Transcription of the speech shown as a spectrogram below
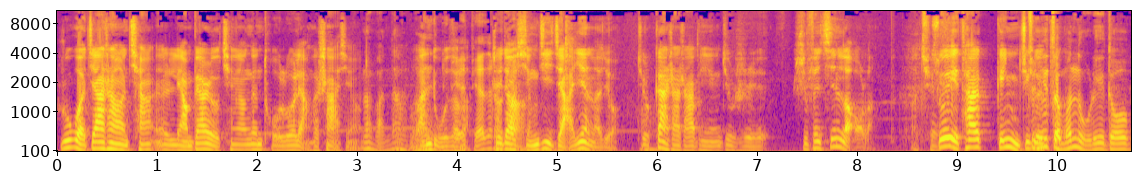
如果加上强呃两边有擎羊跟陀螺两个煞星，那完蛋了，完犊子了这这叫行迹夹印了就，就是干啥啥不行，就是十分辛劳了。所以他给你这个你怎么努力都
